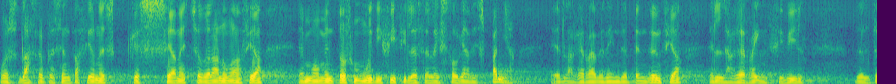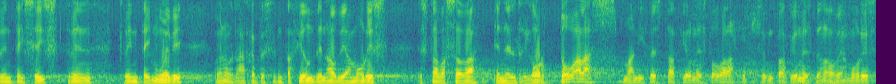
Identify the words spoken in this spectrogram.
pues las representaciones que se han hecho de la Numancia en momentos muy difíciles de la historia de España, en la guerra de la independencia, en la guerra incivil del 36-39. Bueno, la representación de Nau de Amores está basada en el rigor. Todas las manifestaciones, todas las representaciones de Nau de Amores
